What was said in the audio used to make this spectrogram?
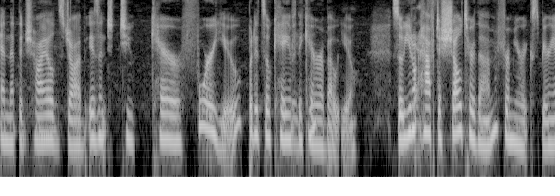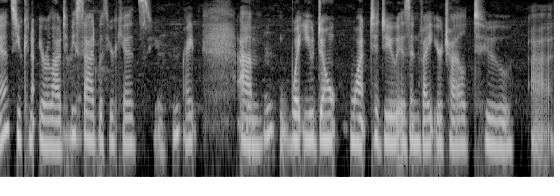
and that the mm-hmm. child's job isn't to care for you, but it's okay if mm-hmm. they care about you. So you don't yes. have to shelter them from your experience. You can you're allowed to be sad with your kids, mm-hmm. right? Um, mm-hmm. What you don't want to do is invite your child to, uh,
